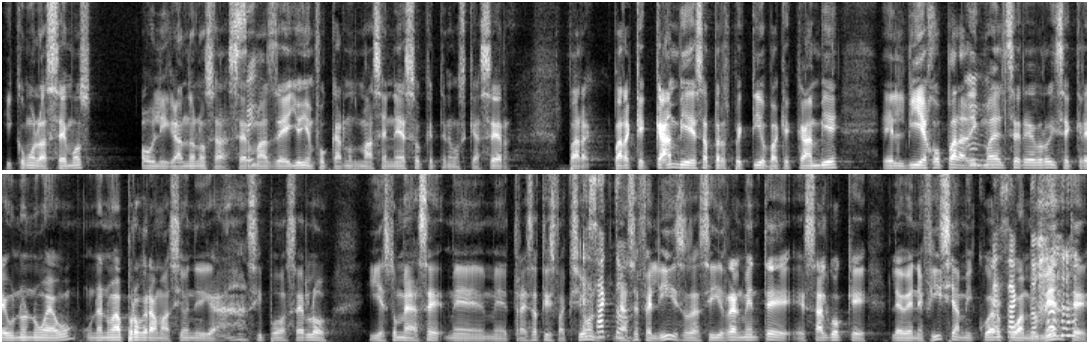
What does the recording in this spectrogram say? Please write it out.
y cómo lo hacemos obligándonos a hacer más de ello y enfocarnos más en eso que tenemos que hacer para, para que cambie esa perspectiva, para que cambie el viejo paradigma del cerebro y se cree uno nuevo, una nueva programación y diga, ah, sí puedo hacerlo y esto me hace, me, me trae satisfacción, me hace feliz. O sea, sí, realmente es algo que le beneficia a mi cuerpo, a mi mente.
